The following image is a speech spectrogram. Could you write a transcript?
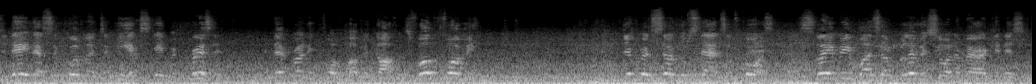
Today, that's equivalent to me escaping prison and then running for public office. Vote for me. Different circumstance, of course. Slavery was a blemish on American history.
